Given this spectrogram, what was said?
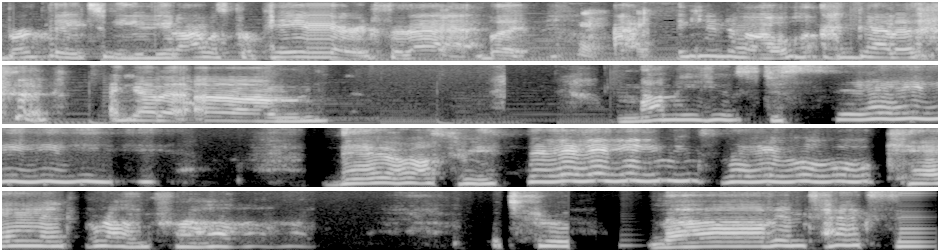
birthday to you, you know, I was prepared for that, but I, you know, I gotta, I gotta, um, mommy used to say, there are three things that you can't run from. True love and Texas.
